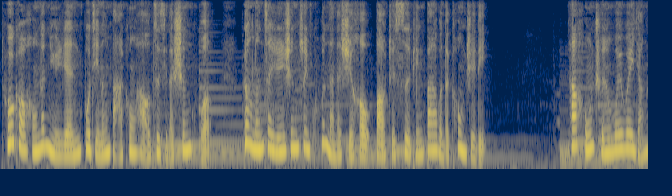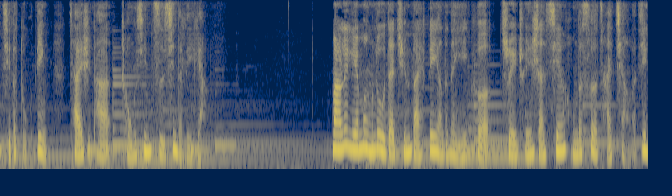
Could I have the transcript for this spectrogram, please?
涂口红的女人不仅能把控好自己的生活，更能在人生最困难的时候保持四平八稳的控制力。她红唇微微扬起的笃定，才是她重新自信的力量。玛丽莲·梦露在裙摆飞扬的那一刻，嘴唇上鲜红的色彩抢了镜。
